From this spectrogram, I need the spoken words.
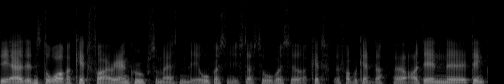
det er den store raket fra Ariane Group, som er sådan Europas, en af de største Europas øh, raketfabrikanter. Øh, og den, øh, den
